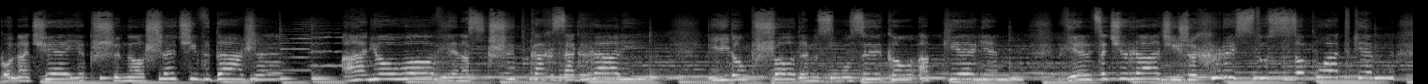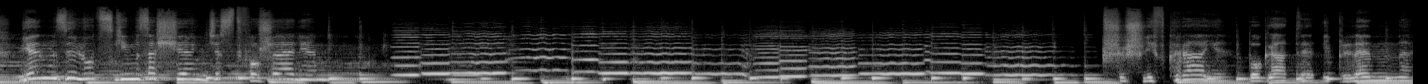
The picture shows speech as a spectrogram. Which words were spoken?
bo nadzieję przynoszę ci w darze. Aniołowie na skrzypkach zagrali, idą przodem z muzyką, a pieniem. Wielce ci radzi, że Chrystus z opłatkiem między ludzkim zasiędzie stworzeniem. Przyszli w kraje bogate i plenne,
